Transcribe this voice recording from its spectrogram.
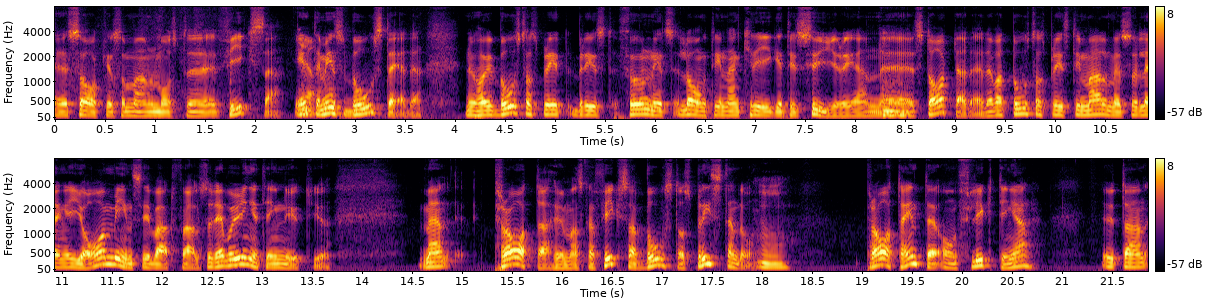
eh, saker som man måste fixa. Ja. Inte minst bostäder. Nu har ju bostadsbrist funnits långt innan kriget i Syrien eh, startade. Det har varit bostadsbrist i Malmö så länge jag minns i vart fall. Så det var ju ingenting nytt ju. Men prata hur man ska fixa bostadsbristen då. Prata inte om flyktingar. Utan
